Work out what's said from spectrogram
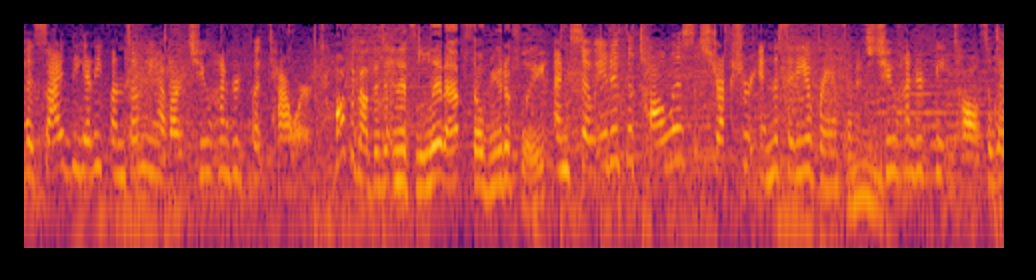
beside the Yeti Fun Zone, we have our 200 foot tower. Talk about this, and it's lit up so beautifully. And so it is the tallest structure in the city of Branson. Mm. It's 200 feet tall. So the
